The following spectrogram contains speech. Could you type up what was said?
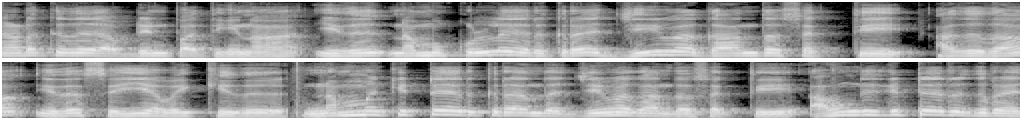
நடக்குது அப்படின்னு பார்த்தீங்கன்னா இது நமக்குள்ளே இருக்கிற ஜீவகாந்த சக்தி அதுதான் இதை செய்ய வைக்குது. நம்ம கிட்ட இருக்கிற அந்த ஜீவகாந்த சக்தி அவங்க கிட்ட இருக்கிற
